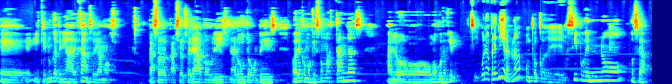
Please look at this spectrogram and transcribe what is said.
Eh, y que nunca tenía descanso, digamos. Caso de Cayo Zodiaco, Bleach, Naruto, One Piece. Ahora es como que son más tandas a lo Boku no Hero. Sí, bueno, aprendieron, ¿no? Un poco de. Sí, porque no. O sea,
